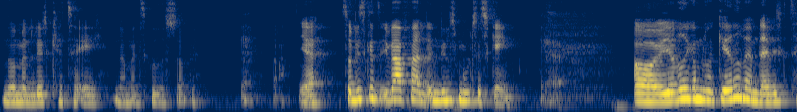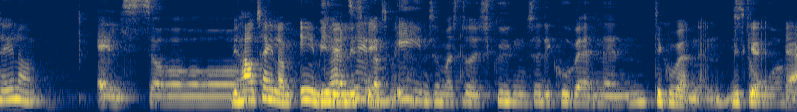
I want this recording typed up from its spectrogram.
Noget, man let kan tage af, når man skal ud og soppe. Ja. Så vi skal i hvert fald en lille smule til Skagen. ja. Og jeg ved ikke, om du har gættet, hvem det er, vi skal tale om. Altså... Vi har jo talt om en Vi har talt om en, som har stået i skyggen, så det kunne være den anden. Det kunne være den anden. Vi skal, Store. ja,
